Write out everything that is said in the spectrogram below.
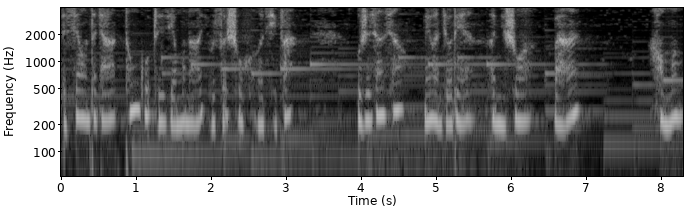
也希望大家通过这期节目呢有所收获和启发。我是香香，每晚九点和你说晚安，好梦。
